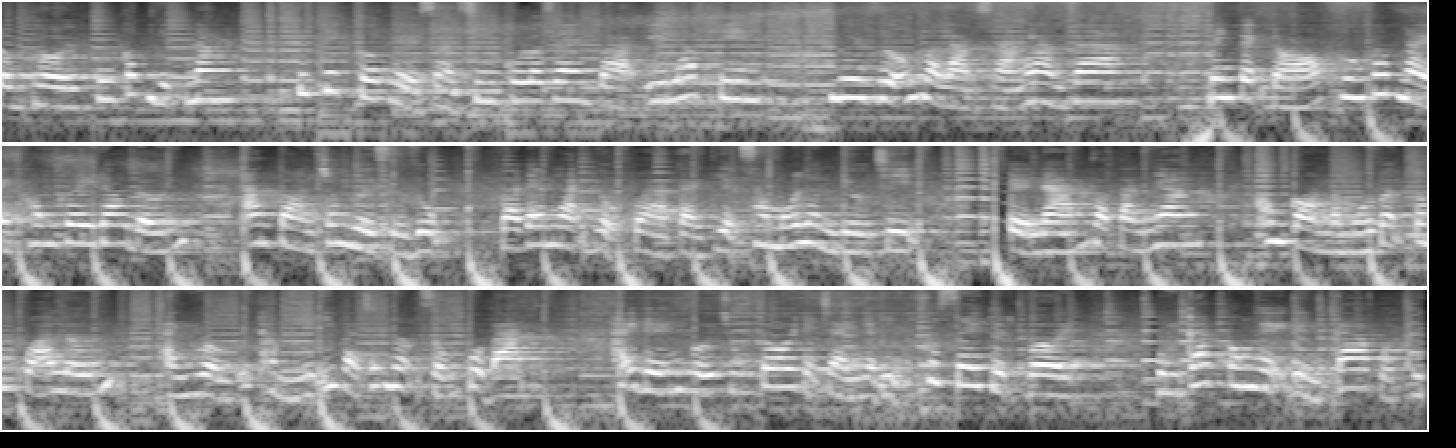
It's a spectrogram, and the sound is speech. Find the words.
đồng thời cung cấp nhiệt năng, kích thích cơ thể sản sinh collagen và elastin, nuôi dưỡng và làm sáng làn da. Bên cạnh đó, phương pháp này không gây đau đớn, an toàn cho người sử dụng và đem lại hiệu quả cải thiện sau mỗi lần điều trị. Để nám và tàn nhang không còn là mối bận tâm quá lớn, ảnh hưởng tới thẩm mỹ và chất lượng sống của bạn. Hãy đến với chúng tôi để trải nghiệm những phút giây tuyệt vời cùng các công nghệ đỉnh cao của thế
